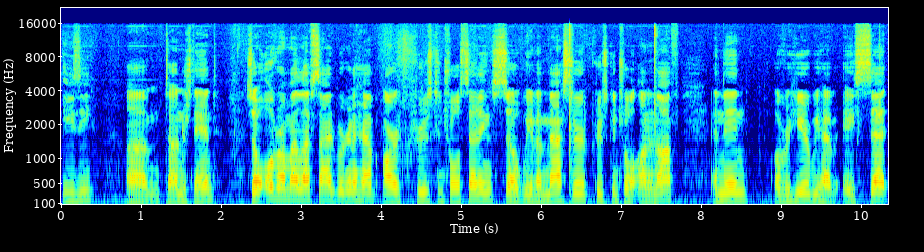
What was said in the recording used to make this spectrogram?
easy um, to understand. So over on my left side, we're gonna have our cruise control settings. So we have a master cruise control on and off. And then over here, we have a set,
